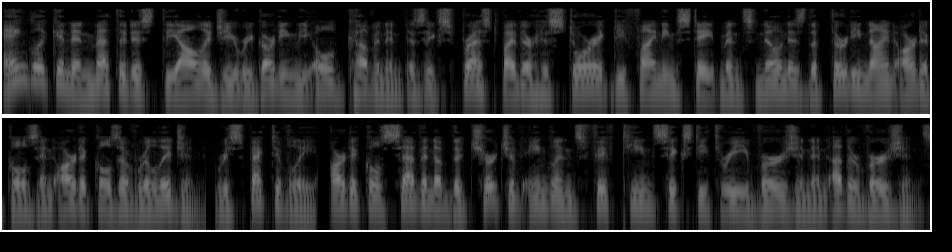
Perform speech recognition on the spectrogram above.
Anglican and Methodist theology regarding the Old Covenant is expressed by their historic defining statements known as the Thirty Nine Articles and Articles of Religion, respectively, Article 7 of the Church of England's 1563 version and other versions,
